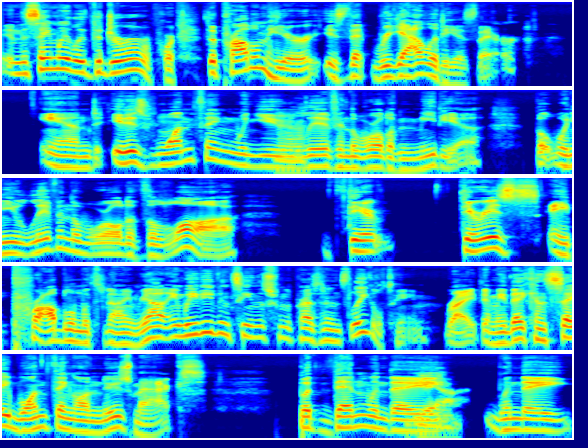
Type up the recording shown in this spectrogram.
in the same way like the Durham report. The problem here is that reality is there. And it is one thing when you yeah. live in the world of media, but when you live in the world of the law, there there is a problem with denying reality. And we've even seen this from the president's legal team, right? I mean, they can say one thing on Newsmax, but then when they yeah. when they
